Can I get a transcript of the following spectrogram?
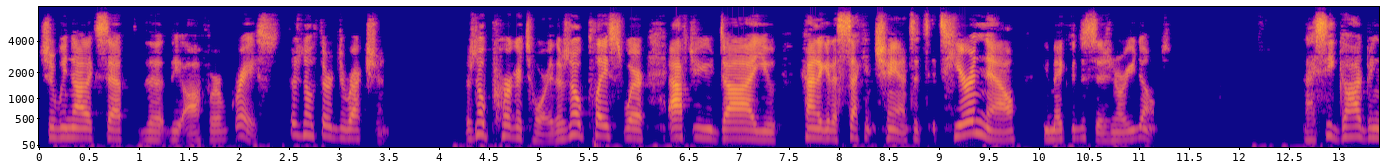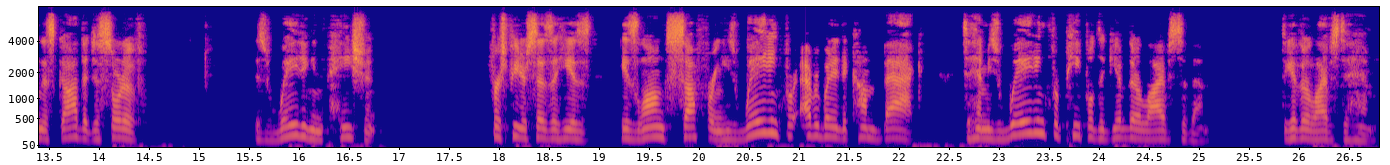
should we not accept the, the offer of grace. There's no third direction. There's no purgatory. There's no place where after you die you kind of get a second chance. It's, it's here and now. You make the decision or you don't. And I see God being this God that just sort of is waiting and patient. First Peter says that he is he is long suffering. He's waiting for everybody to come back to him. He's waiting for people to give their lives to them, to give their lives to him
